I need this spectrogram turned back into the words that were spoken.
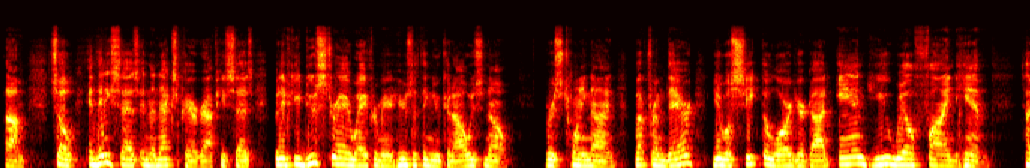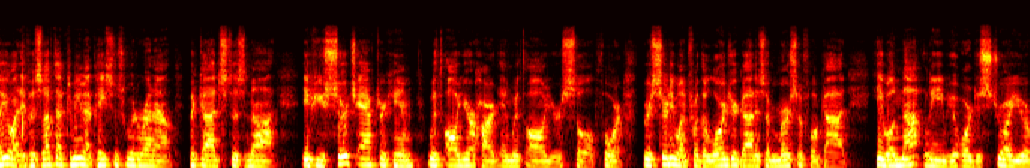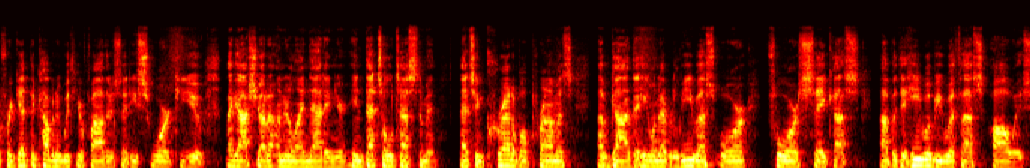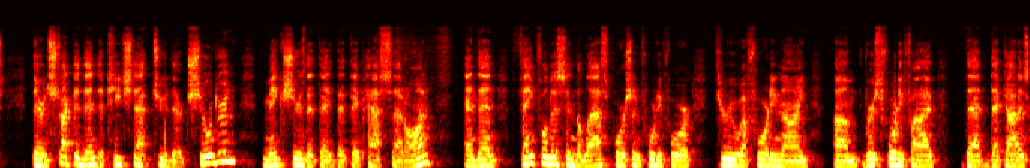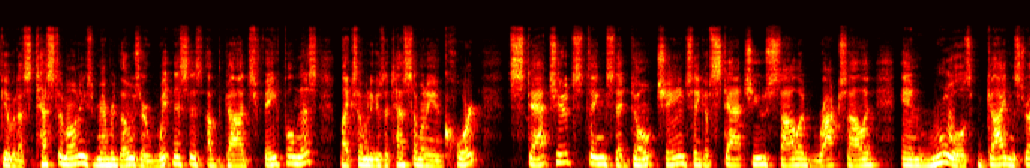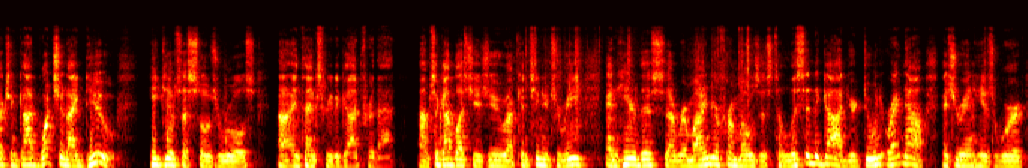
Um, so, and then he says in the next paragraph, he says, But if you do stray away from here, here's the thing you can always know. Verse 29 But from there you will seek the Lord your God, and you will find him. Tell you what, if it's left up to me, my patience would run out, but God's does not. If you search after him with all your heart and with all your soul. For verse 31, for the Lord your God is a merciful God. He will not leave you or destroy you or forget the covenant with your fathers that he swore to you. My gosh, you ought to underline that in your in that's Old Testament. That's incredible promise of God that he will never leave us or forsake us, uh, but that he will be with us always. They're instructed then to teach that to their children, make sure that they that they pass that on, and then thankfulness in the last portion, 44 through uh, 49, um, verse 45. That, that God has given us testimonies. Remember, those are witnesses of God's faithfulness, like who gives a testimony in court statutes, things that don't change. Think of statues, solid, rock solid, and rules, guidance, direction. God, what should I do? He gives us those rules, uh, and thanks be to God for that. Um, so God bless you as you uh, continue to read and hear this uh, reminder from Moses to listen to God. You're doing it right now as you're in His Word.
